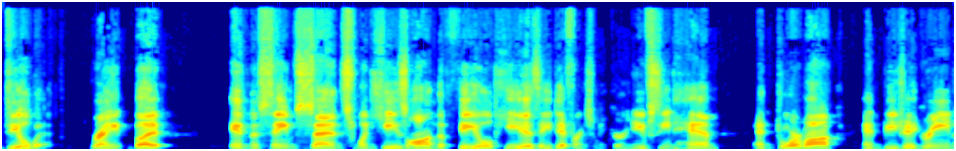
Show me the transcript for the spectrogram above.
deal with, right? But in the same sense, when he's on the field, he is a difference maker. And you've seen him and Dorbah and BJ Green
